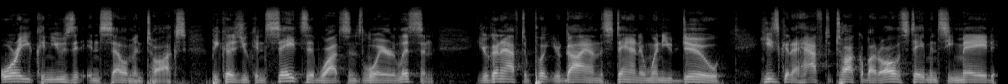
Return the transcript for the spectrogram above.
Or you can use it in settlement talks because you can say to Watson's lawyer, listen, you're going to have to put your guy on the stand. And when you do, he's going to have to talk about all the statements he made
